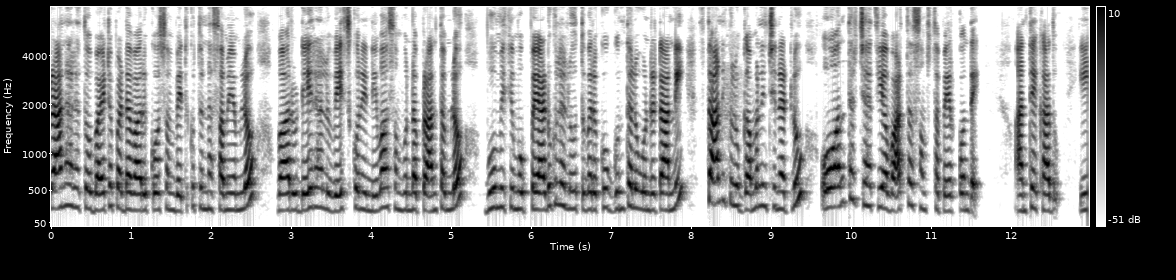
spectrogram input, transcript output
ప్రాణాలతో బయటపడ్డ వారి కోసం వెతుకుతున్న సమయంలో వారు డేరాలు వేసుకుని నివాసం ఉన్న ప్రాంతంలో భూమికి ముప్పై అడుగుల లోతు వరకు గుంతలు ఉండటాన్ని స్థానికులు గమనించినట్లు ఓ అంతర్జాతీయ వార్తా సంస్థ పేర్కొంది. అంతేకాదు ఈ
